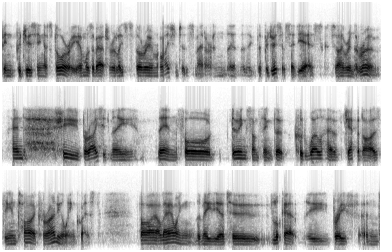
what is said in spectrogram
been producing a story and was about to release a story in relation to this matter. And the, the, the producer said yes, because they were in the room. And she berated me then for doing something that could well have jeopardised the entire coronial inquest by allowing the media to look at the brief and,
